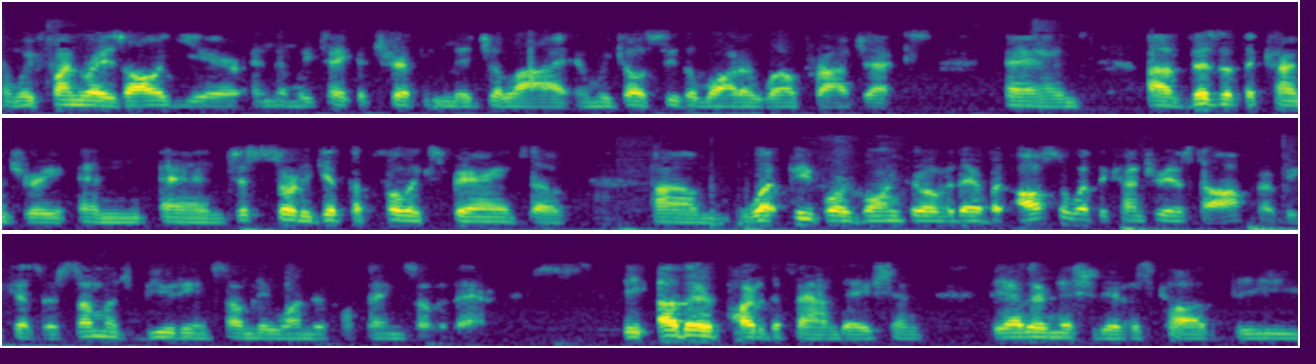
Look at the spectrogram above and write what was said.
And we fundraise all year, and then we take a trip in mid-July, and we go see the water well projects and uh, visit the country and and just sort of get the full experience of um, what people are going through over there, but also what the country has to offer because there's so much beauty and so many wonderful things over there. The other part of the foundation, the other initiative is called the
